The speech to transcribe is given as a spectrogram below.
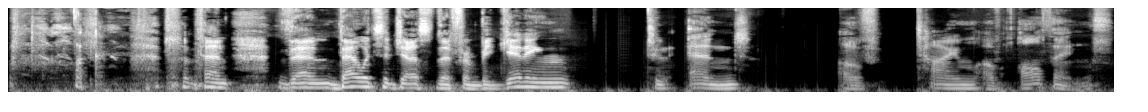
then then that would suggest that from beginning to end of time of all things,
